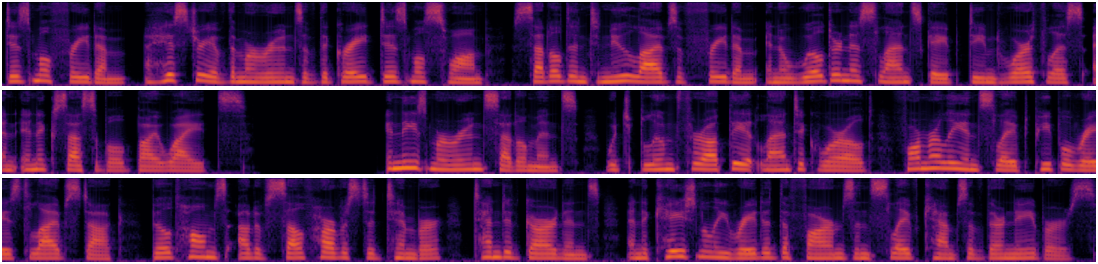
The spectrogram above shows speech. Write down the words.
Dismal Freedom, a history of the Maroons of the Great Dismal Swamp, settled into new lives of freedom in a wilderness landscape deemed worthless and inaccessible by whites. In these maroon settlements, which bloomed throughout the Atlantic world, formerly enslaved people raised livestock, built homes out of self harvested timber, tended gardens, and occasionally raided the farms and slave camps of their neighbors.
